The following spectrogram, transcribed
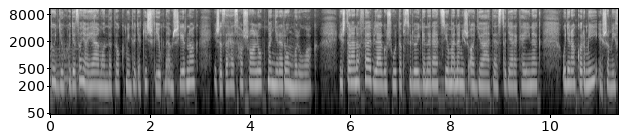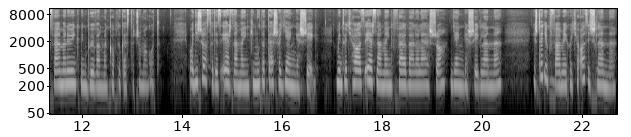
Tudjuk, hogy az anyai elmondatok, mint hogy a kisfiúk nem sírnak, és az ehhez hasonlók mennyire rombolóak. És talán a felvilágosultabb szülői generáció már nem is adja át ezt a gyerekeinek, ugyanakkor mi és a mi felmenőink még bőven megkaptuk ezt a csomagot. Vagyis azt, hogy az érzelmeink kimutatása gyengeség, mint hogyha az érzelmeink felvállalása gyengeség lenne, és tegyük fel még, hogyha az is lenne,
